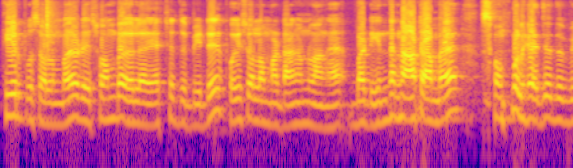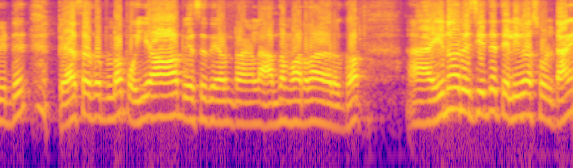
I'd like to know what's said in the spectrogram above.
தீர்ப்பு சொல்லும்போது அப்படி சொம்பில் எச்ச துப்பிட்டு பொய் சொல்ல மாட்டாங்கன்னுவாங்க. பட் இந்த நாட்டாமை சொம்பில் எச்ச துப்பிட்டு பேசுறதுக்குள்ள ஃபுல்லாக பொய்யா பேசுதேன்றாங்களே அந்த மாதிரி தான் இருக்கும். இன்னொரு விஷயத்தை தெளிவாக சொல்லிட்டாங்க.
